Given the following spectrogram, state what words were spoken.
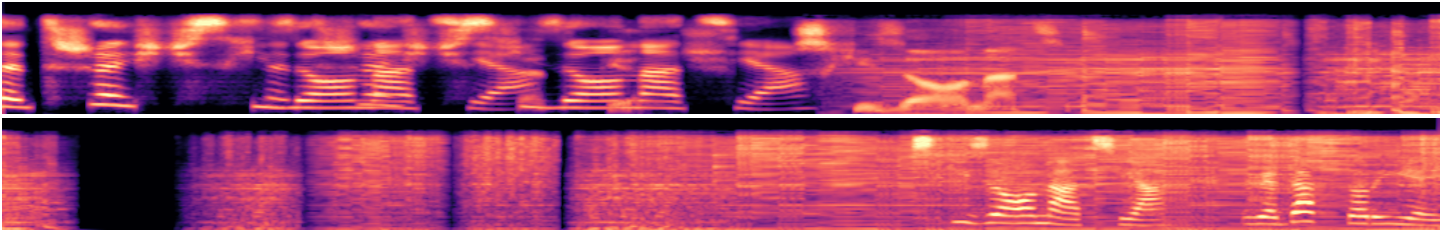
Set 6 schizonacja. Schizonacja. Schizoonacja. Schizoonacja. Redaktor jej,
